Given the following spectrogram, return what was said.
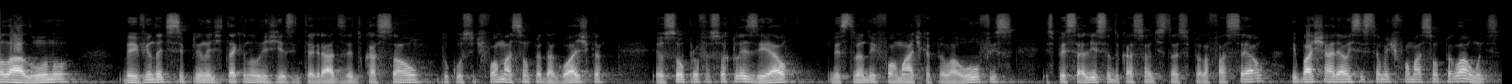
Olá, aluno. Bem-vindo à disciplina de Tecnologias Integradas à Educação, do curso de Formação Pedagógica. Eu sou o professor Clesiel, mestrando em Informática pela UFES, especialista em Educação à Distância pela FACEL e bacharel em Sistema de Formação pela UNES.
